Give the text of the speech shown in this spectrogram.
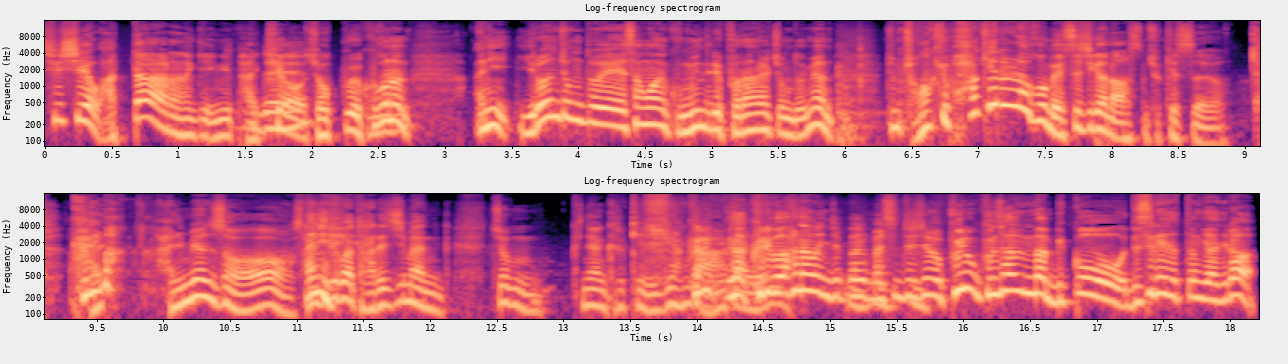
실시해 왔다라는 게 이미 밝혀졌고요. 네. 그거는 네. 아니 이런 정도의 상황에 국민들이 불안할 정도면 좀 정확히 확인을 하고 메시지가 나왔으면 좋겠어요. 금방 알, 면서 사실과 아니, 다르지만 좀 그냥 그렇게 얘기한 거 아닐까요? 그리고 하나만 이제 음. 말씀드리자면 9.19 군사민만 믿고 느슨해졌던 게 아니라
